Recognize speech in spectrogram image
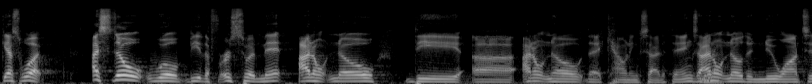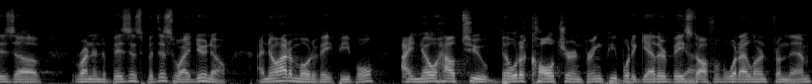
Guess what? I still will be the first to admit I don't know the uh, I don't know the accounting side of things. I don't know the nuances of running a business, but this is what I do know. I know how to motivate people. I know how to build a culture and bring people together based off of what I learned from them.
